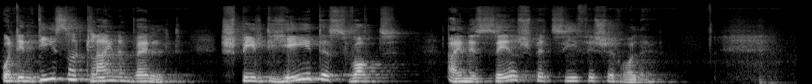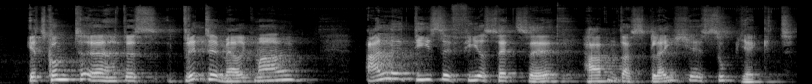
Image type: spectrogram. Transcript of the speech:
Und in dieser kleinen Welt spielt jedes Wort eine sehr spezifische Rolle. Jetzt kommt äh, das dritte Merkmal. Alle diese vier Sätze haben das gleiche Subjekt,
